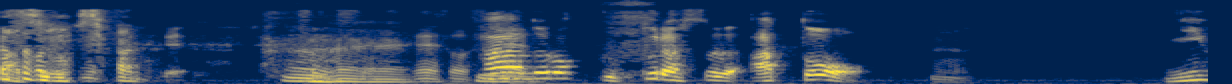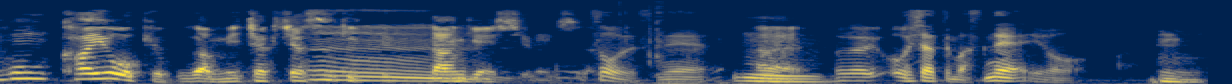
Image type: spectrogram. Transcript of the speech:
松本さんって。うんはいはいね、そうですね。ハードロックプラス、あと、うん日本歌謡曲がめちゃくちゃ好きって断言してるんですよ。そうですね。うんはいそれおっしゃってますね、ようん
